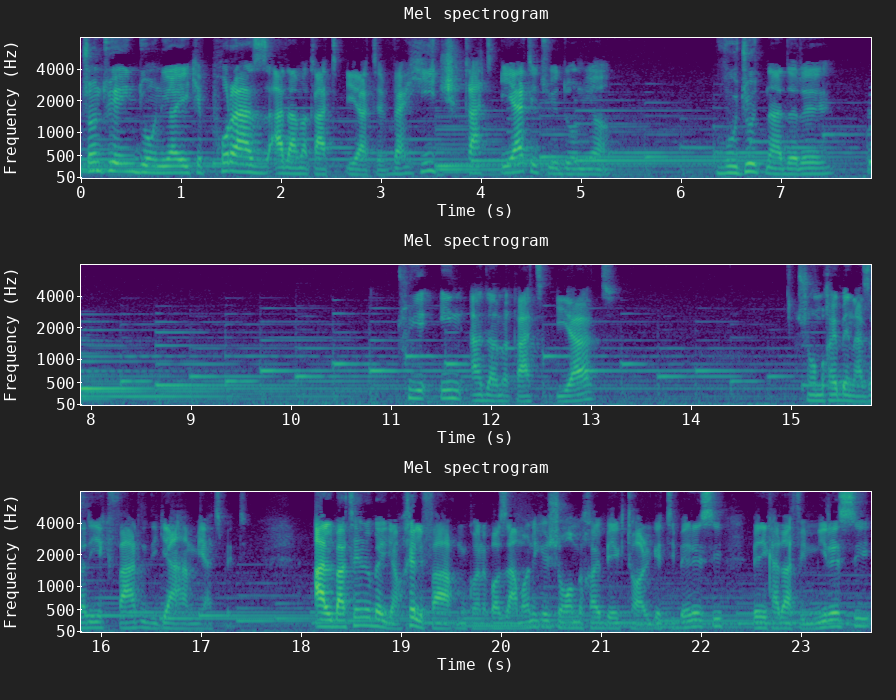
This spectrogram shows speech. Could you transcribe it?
چون توی این دنیایی که پر از عدم قطعیته و هیچ قطعیتی توی دنیا وجود نداره توی این عدم قطعیت شما می‌خوای به نظر یک فرد دیگه اهمیت بدی. البته اینو بگم خیلی فرق می‌کنه. با زمانی که شما می‌خوای به یک تارگتی برسی به یک هدفی می‌رسی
